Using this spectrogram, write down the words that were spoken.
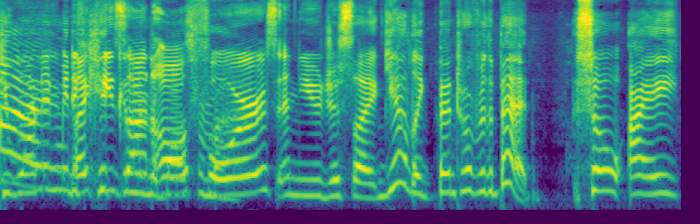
He wanted me to Like kick he's him in on the all balls fours, and you just like Yeah, like bent over the bed. So I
